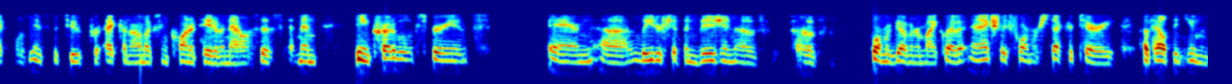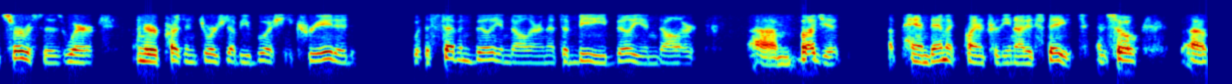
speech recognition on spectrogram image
Eccles Institute for Economics and Quantitative Analysis, and then the incredible experience and uh, leadership and vision of, of former Governor Mike Leavitt and actually former Secretary of Health and Human Services, where under President George W. Bush, he created with a seven billion dollar, and that's a B billion dollar um, budget, a pandemic plan for the United States. And so, uh,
